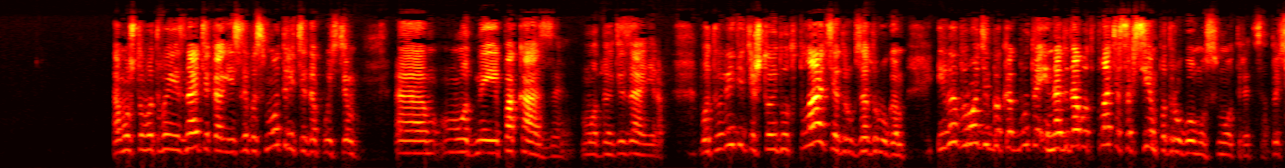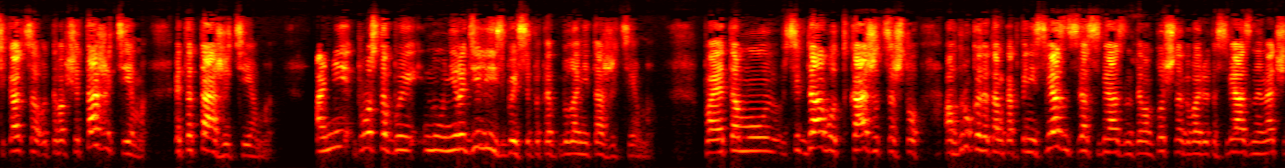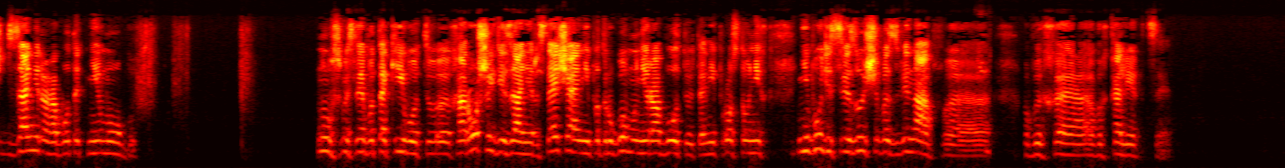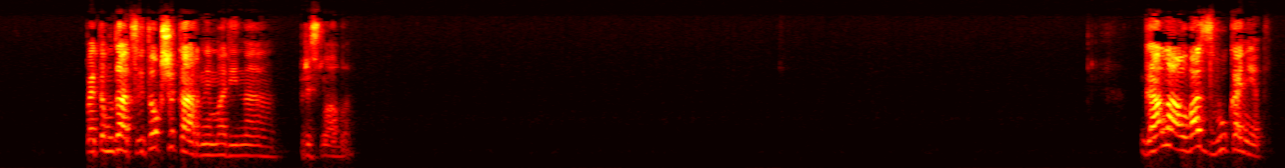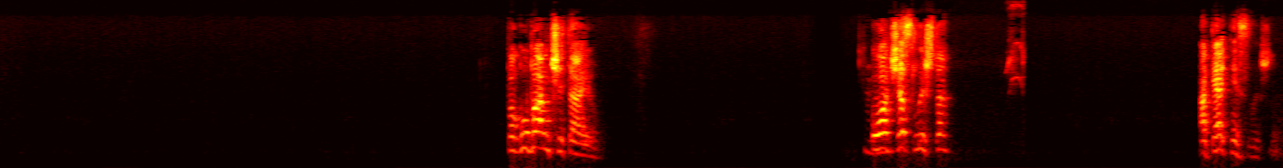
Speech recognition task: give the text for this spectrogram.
Потому что вот вы знаете, как если вы смотрите, допустим, э, модные показы модных дизайнеров, вот вы видите, что идут платья друг за другом, и вы вроде бы как будто иногда вот платья совсем по-другому смотрятся. То есть, кажется, это вообще та же тема, это та же тема. Они просто бы, ну, не родились бы, если бы это была не та же тема. Поэтому всегда вот кажется, что, а вдруг это там как-то не связано, всегда связано, я вам точно говорю, это связано, иначе дизайнеры работать не могут. Ну, в смысле, вот такие вот э, хорошие дизайнеры, настоящие, они по-другому не работают, они просто, у них не будет связующего звена в, э, в, их, э, в их коллекции. Поэтому, да, цветок шикарный Марина прислала. Гала, у вас звука нет. По губам читаю. Угу. О, сейчас слышно. Опять не слышно.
